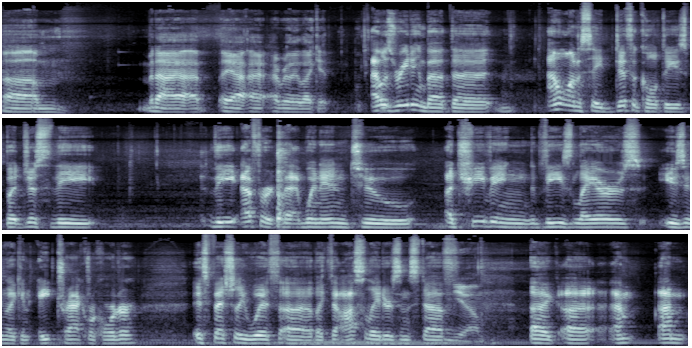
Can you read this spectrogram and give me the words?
Um, but I, I yeah, I, I really like it. I was reading about the I don't want to say difficulties, but just the the effort that went into achieving these layers using like an eight track recorder, especially with uh, like the oscillators and stuff. Yeah. Like uh, I'm I'm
